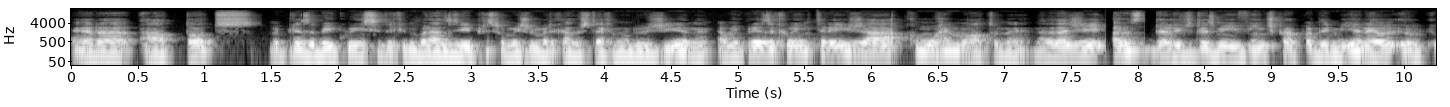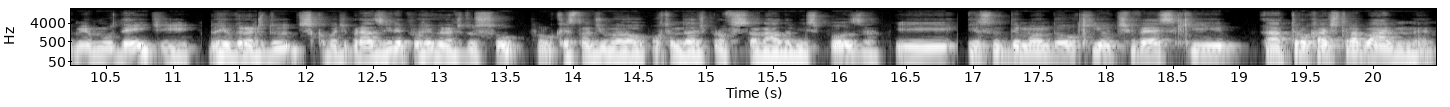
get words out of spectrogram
era a TOTS, uma empresa bem conhecida aqui no Brasil, principalmente no mercado de tecnologia, né? É uma empresa que eu entrei já como remoto, né? Na verdade, antes de 2020 para a pandemia, né, eu, eu, eu, me mudei de, do Rio Grande do, desculpa, de Brasília para o Rio Grande do Sul, por questão de uma oportunidade profissional da minha esposa, e isso demandou que eu tivesse que a trocar de trabalho, né?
